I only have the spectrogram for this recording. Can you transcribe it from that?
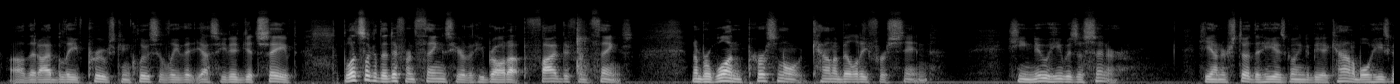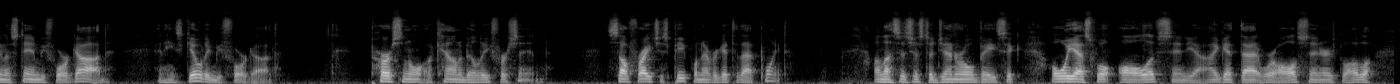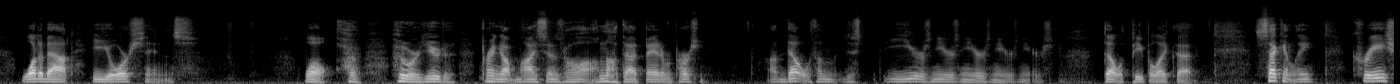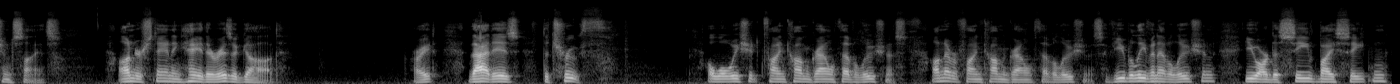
uh, that I believe proves conclusively that yes, he did get saved. But let's look at the different things here that he brought up. Five different things. Number one, personal accountability for sin. He knew he was a sinner. He understood that he is going to be accountable. He's going to stand before God, and he's guilty before God. Personal accountability for sin. Self righteous people never get to that point. Unless it's just a general basic, oh, yes, well, all have sinned. Yeah, I get that. We're all sinners, blah, blah. What about your sins? Well, who are you to bring up my sins? Oh, I'm not that bad of a person. I've dealt with them just years and years and years and years and years. Dealt with people like that. Secondly, creation science. understanding, hey, there is a God. Right? That is the truth. Oh, well, we should find common ground with evolutionists. I'll never find common ground with evolutionists. If you believe in evolution, you are deceived by Satan.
